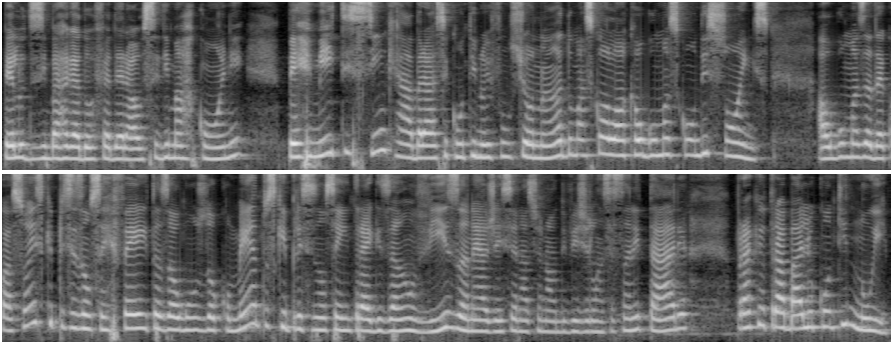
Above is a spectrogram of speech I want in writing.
pelo desembargador federal Cid Marconi permite sim que a Abrace continue funcionando, mas coloca algumas condições, algumas adequações que precisam ser feitas, alguns documentos que precisam ser entregues à Anvisa, né, Agência Nacional de Vigilância Sanitária, para que o trabalho continue.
